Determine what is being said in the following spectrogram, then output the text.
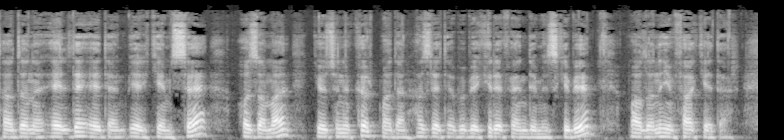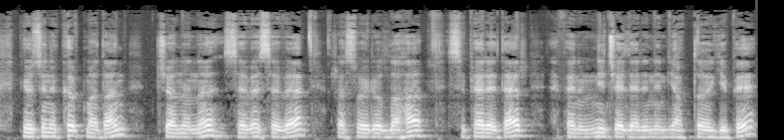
tadını elde eden bir kimse o zaman gözünü kırpmadan Hazreti Ebu Bekir Efendimiz gibi malını infak eder. Gözünü kırpmadan canını seve seve Resulullah'a siper eder. Efendim nicelerinin yaptığı gibi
